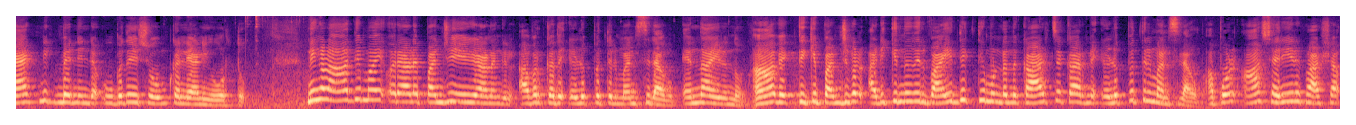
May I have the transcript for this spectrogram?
യാഗ്നിക് ബെന്നിന്റെ ഉപദേശവും കല്യാണി ഓർത്തു. നിങ്ങൾ ആദ്യമായി ഒരാളെ പഞ്ച് ചെയ്യുകയാണെങ്കിൽ അവർക്കത് എളുപ്പത്തിൽ മനസ്സിലാകും എന്നായിരുന്നു. ആ വ്യക്തിക്ക് പഞ്ചുകൾ അടിക്കുന്നതിൽ വൈദഗ്ധ്യമുണ്ടെന്ന് കാഴ്ചക്കാരന് എളുപ്പത്തിൽ മനസ്സിലാകും അപ്പോൾ ആ ശരീരഭാഷ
